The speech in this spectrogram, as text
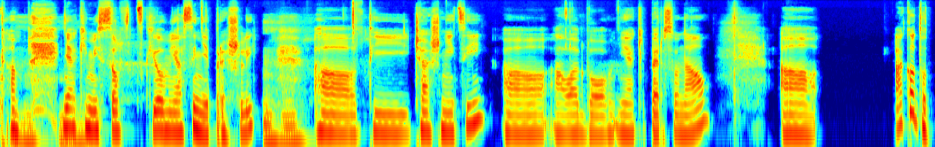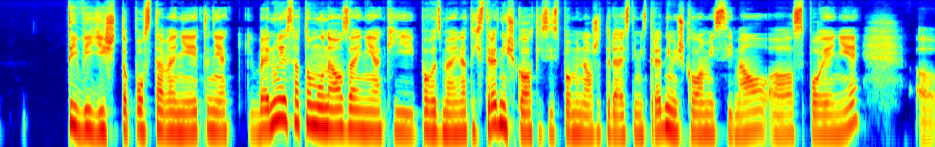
tam mm-hmm. nejakými soft skillmi asi neprešli uh, tí čašníci uh, alebo nejaký personál. Uh, ako to ty vidíš to postavenie? Je to nejaký, venuje sa tomu naozaj nejaký, povedzme aj na tých stredných školách, ty si spomínal, že teda aj s tými strednými školami si mal uh, spojenie. Uh,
